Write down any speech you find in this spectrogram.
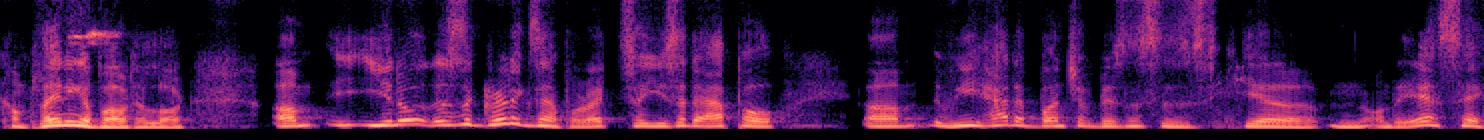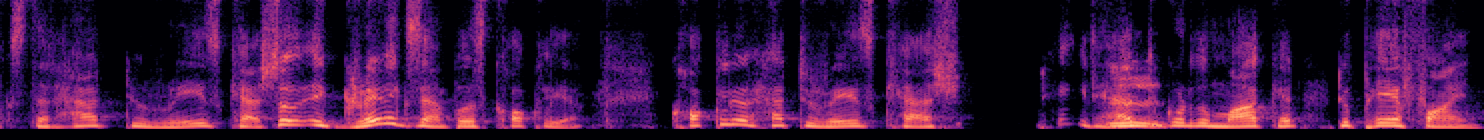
complaining about a lot. Um, you know, this is a great example, right? So you said Apple. Um, we had a bunch of businesses here on the ASX that had to raise cash. So a great example is Cochlear. Cochlear had to raise cash. It had mm. to go to the market to pay a fine.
